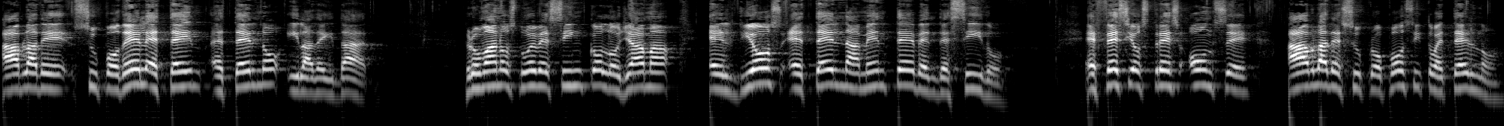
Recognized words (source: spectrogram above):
habla de su poder eterno y la deidad. Romanos 9.5 lo llama el Dios eternamente bendecido. Efesios 3:11 habla de su propósito eterno.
